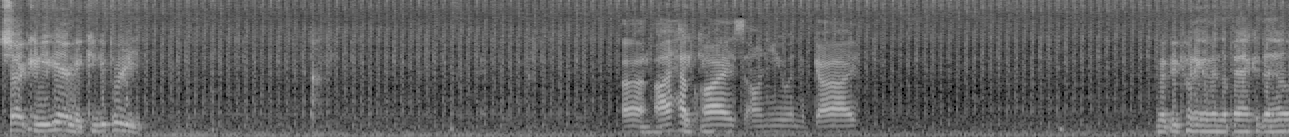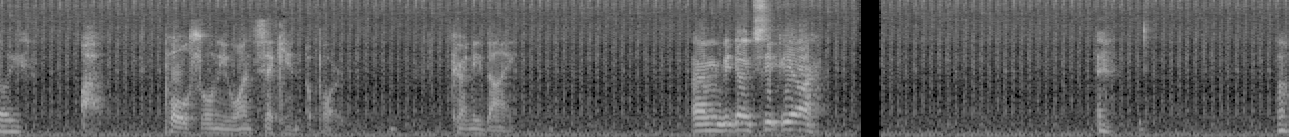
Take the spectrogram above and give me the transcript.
Sir, can you hear me? Can you breathe? Uh, I have thank eyes on you and the guy. Might be putting him in the back of the heli. Pulse only one second apart. Currently dying. I'm gonna be doing CPR. oh.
